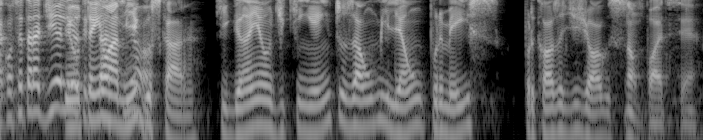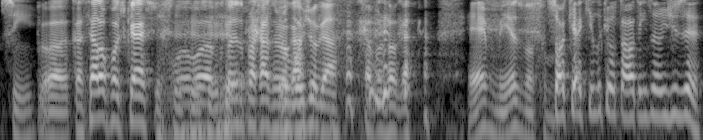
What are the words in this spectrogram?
estar concentradinho ali. eu tem que tenho estar assim, amigos, cara, que ganham de 500 a 1 milhão por mês por causa de jogos. Não pode ser. Sim. Uh, cancela o podcast. Eu- eu Tô indo pra casa Eu jogar. vou jogar. Eu vou jogar. É mesmo. nossa, Só que é aquilo que eu tava tentando dizer.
